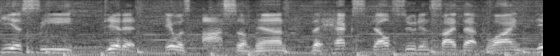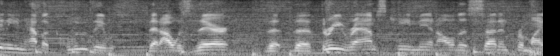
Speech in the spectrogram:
PSE did it. It was awesome, man. The HECS stealth suit inside that blind didn't even have a clue they that I was there. The, the three rams came in all of a sudden from my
